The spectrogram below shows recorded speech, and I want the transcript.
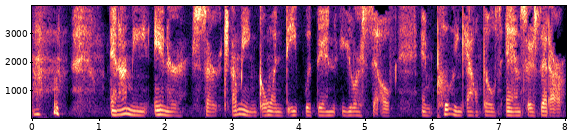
and I mean inner search. I mean going deep within yourself and pulling out those answers that are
